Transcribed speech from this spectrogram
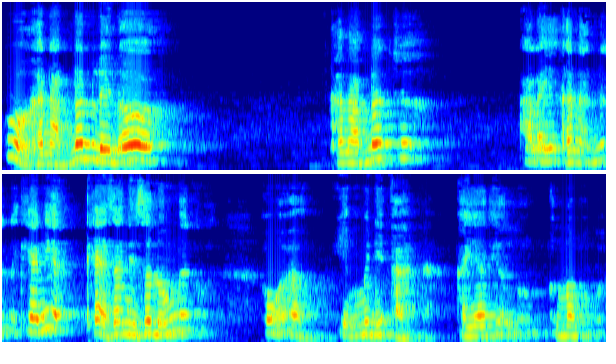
โอ้ขนาดนั้นเลยเหรอขนาดนั้นเจ้อะไรขนาดนั้นแค่เนี้ยแค่สนิทสนมกันเพราะว่ายังไม่ได้อ่านอายะที่อัลลอฮ์อัลลอฮ์บอกว่า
